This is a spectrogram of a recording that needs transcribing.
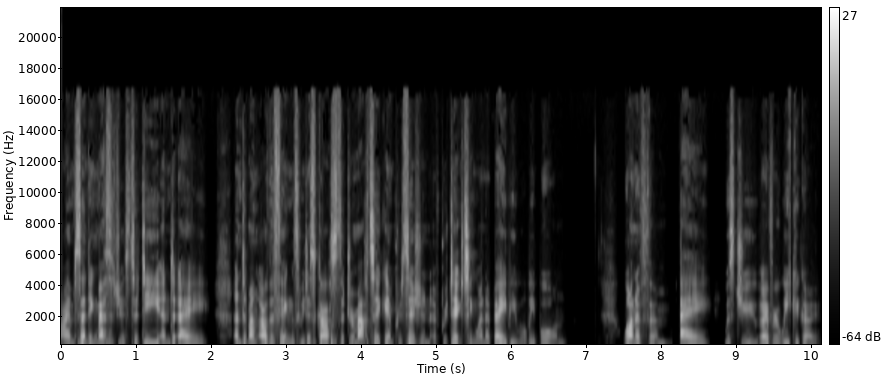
I am sending messages to D and A, and among other things, we discuss the dramatic imprecision of predicting when a baby will be born. One of them, A, was due over a week ago.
